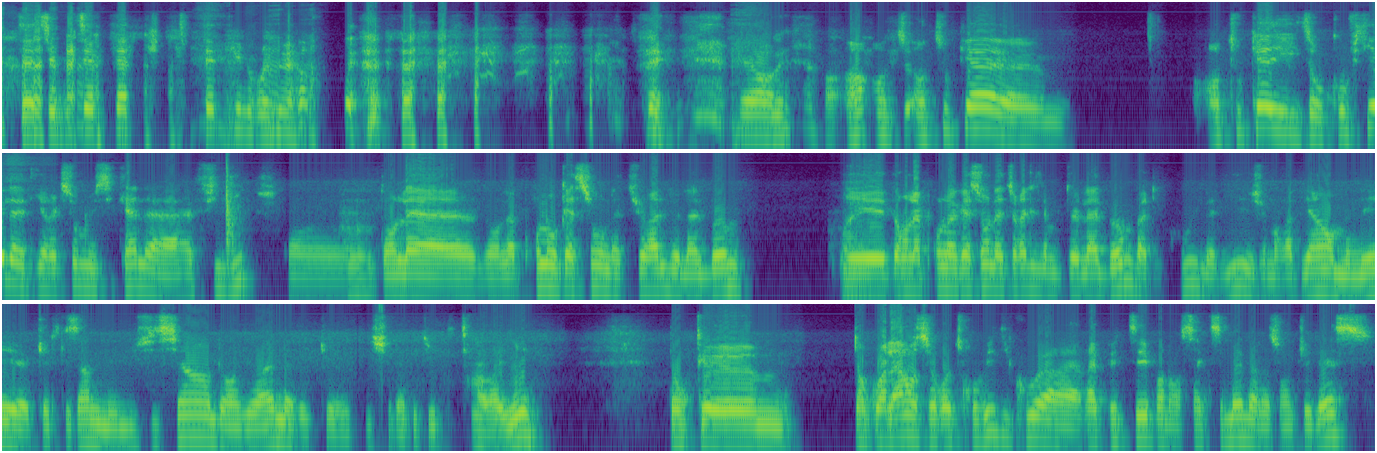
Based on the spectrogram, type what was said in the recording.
c'est c'est peut-être peut-être qu'une rumeur. Mais en, en- en- en tout cas, euh, en tout cas, ils ont confié la direction musicale à, à Philippe dans, dans la, dans la prolongation naturelle de l'album. Et dans la prolongation naturelle de l'album, bah, du coup, il a dit J'aimerais bien emmener quelques-uns de mes musiciens, dont Johan, avec euh, qui j'ai l'habitude de travailler. Donc, euh, donc voilà, on s'est retrouvés du coup à répéter pendant cinq semaines à Los Angeles.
